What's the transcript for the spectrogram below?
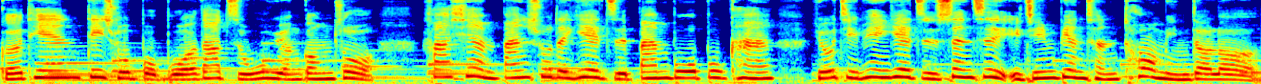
隔天，地鼠伯伯到植物园工作，发现斑树的叶子斑驳不堪，有几片叶子甚至已经变成透明的了。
